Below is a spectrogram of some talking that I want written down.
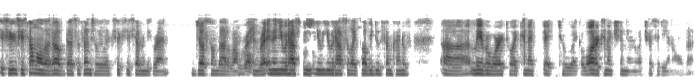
if you, if you sum all that up, that's essentially like 60, 70 grand just on that alone. Right. And right. And then you would have to, you, you would have to like probably do some kind of, uh, labor work to like connect it to like a water connection and electricity and all of that,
